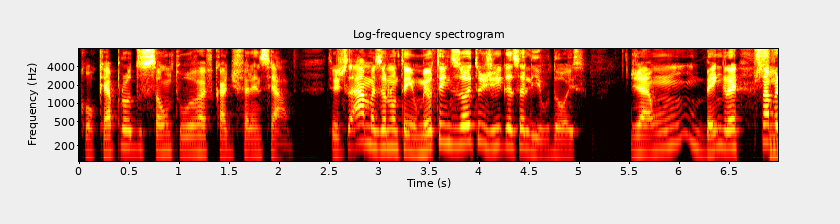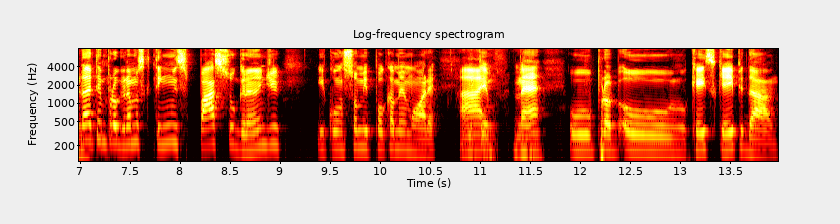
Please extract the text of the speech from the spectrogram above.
qualquer produção tua vai ficar diferenciada. Diz, ah, mas eu não tenho. O meu tem 18 GB ali, o 2. Já é um bem grande. Na Sim. verdade, tem programas que tem um espaço grande e consome pouca memória. Ai, tem, né? O, o Keyscape da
